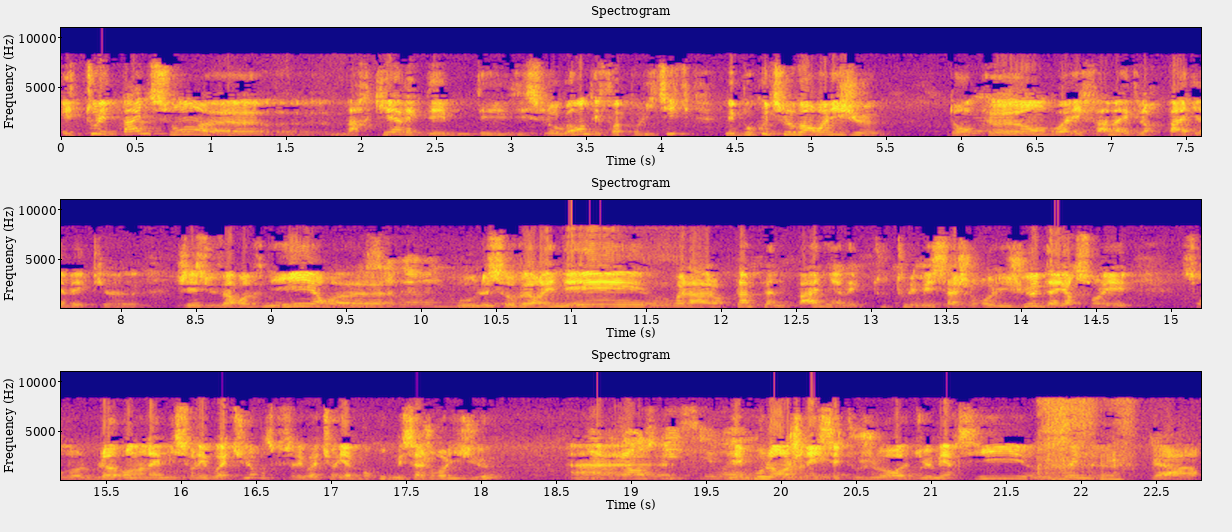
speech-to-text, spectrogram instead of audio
et tous les pagnes sont euh, euh, marqués avec des, des- des slogans, des fois politiques, mais beaucoup de slogans religieux. Donc euh, on voit les femmes avec leurs pagnes avec euh, Jésus va revenir, euh, ou le Sauveur est né, ou voilà, alors plein plein de pagnes avec tout- tous les messages religieux. D'ailleurs sur les sur notre blog, on en a mis sur les voitures, parce que sur les voitures il y a beaucoup de messages religieux. hein, Les boulangeries, c'est- ouais. les boulangeries, c'est toujours Dieu merci, euh, Wayne Gare.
